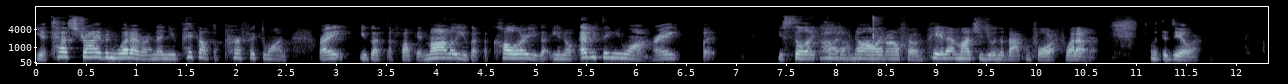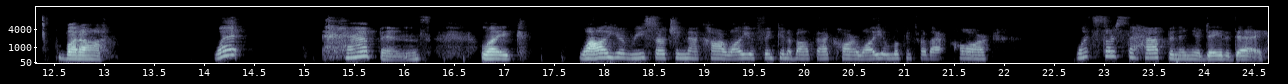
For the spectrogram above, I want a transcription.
you test driving, whatever, and then you pick out the perfect one, right? You got the fucking model, you got the color, you got you know everything you want, right? You're still like, oh, I don't know, I don't know if I would pay that much. You're doing the back and forth, whatever, with the dealer. But uh, what happens like while you're researching that car, while you're thinking about that car, while you're looking for that car, what starts to happen in your day to day?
